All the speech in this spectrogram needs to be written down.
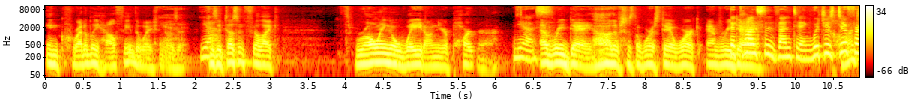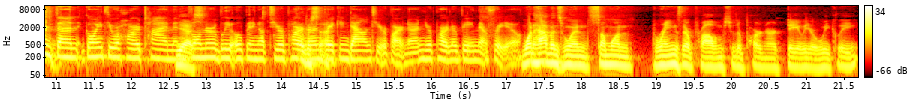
incredibly healthy the way she does it. Because Yeah. it doesn't feel like throwing a weight on your partner yes. every day. Oh, this is the worst day at work every day. the constant venting, which is different than going through a hard time and Yes. vulnerably opening up to your partner and 100%. breaking down to your partner and your partner being there for you. What happens when someone brings their problems to their partner daily or weekly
